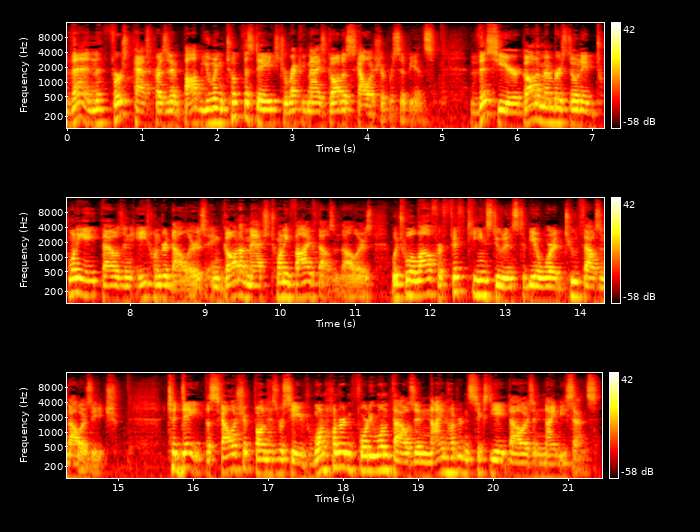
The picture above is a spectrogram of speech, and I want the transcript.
Then, First past President Bob Ewing took the stage to recognize GAWDA's scholarship recipients. This year, GAWDA members donated $28,800 and GAWDA matched $25,000, which will allow for 15 students to be awarded $2,000 each. To date, the scholarship fund has received $141,968.90.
